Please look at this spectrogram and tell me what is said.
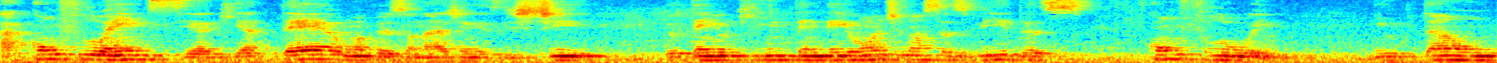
a confluência que até uma personagem existir, eu tenho que entender onde nossas vidas confluem. Então,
